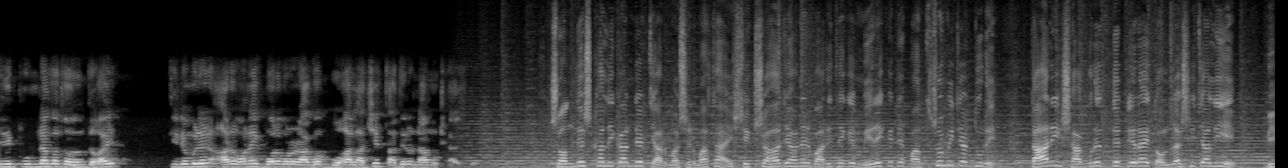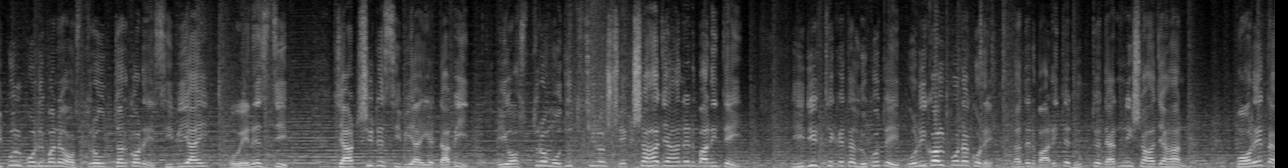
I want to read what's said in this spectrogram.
যদি পূর্ণাঙ্গ তদন্ত হয়, তৃণমূলের আরও অনেক বড় বড় রাঘব বহাল আছে, তাদেরও নাম উঠে আসবে। সন্দেশখালী কাণ্ডের চার মাসের মাথায় শেখ শাহজাহানের বাড়ি থেকে মেরে কেটে পাঁচশো মিটার দূরে তারই সাগরেদদের ডেরায় তল্লাশি চালিয়ে বিপুল পরিমাণে অস্ত্র উদ্ধার করে সিবিআই ও এনএসজি। চার্জশিটে সিবিআই এর দাবি, এই অস্ত্র মজুদ ছিল শেখ শাহজাহানের বাড়িতেই। ইডির থেকে তা লুকোতেই পরিকল্পনা করে তাদের বাড়িতে ঢুকতে দেননি শাহজাহান। পরে তা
